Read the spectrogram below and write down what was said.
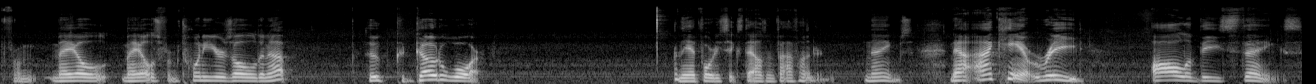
from male males from 20 years old and up who could go to war and they had 46,500 names. Now, I can't read all of these things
